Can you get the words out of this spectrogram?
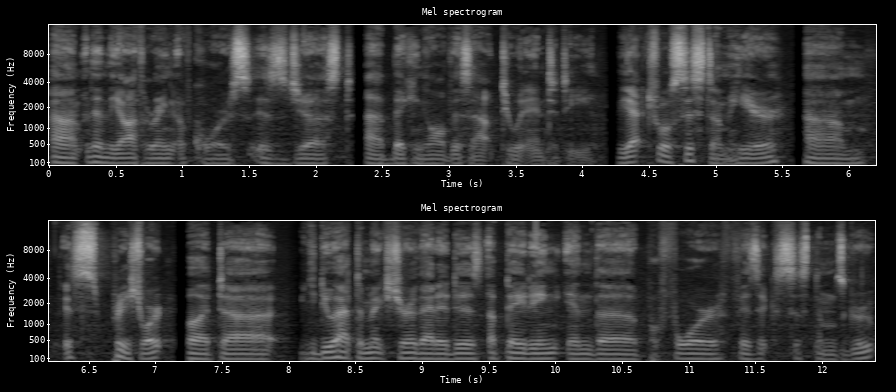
Um, and then the authoring, of course, is just uh, baking all this out to an entity. The actual system here, um, it's pretty short, but uh, you do have to make sure that it is updating in the before physics systems group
